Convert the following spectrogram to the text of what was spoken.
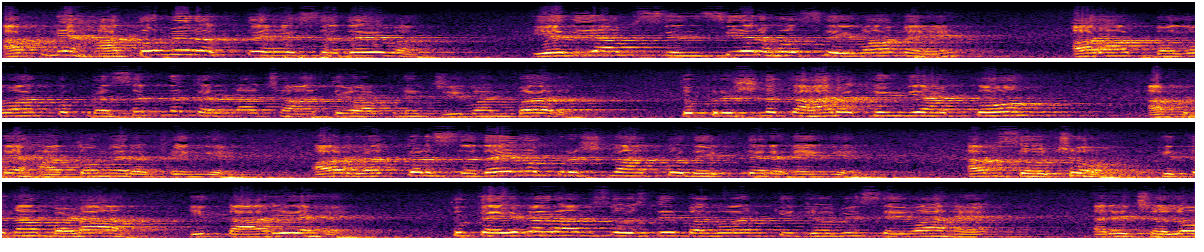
अपने हाथों में रखते हैं सदैव। यदि आप सिंसियर हो सेवा में और आप भगवान को प्रसन्न करना चाहते हो अपने जीवन भर तो कृष्ण कहा रखेंगे आपको? अपने हाथों में रखेंगे और रखकर सदैव कृष्ण आपको देखते रहेंगे। अब सोचो, कितना बड़ा ये कार्य है। तो कई बार हम सोचते भगवान की जो भी सेवा है, अरे चलो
